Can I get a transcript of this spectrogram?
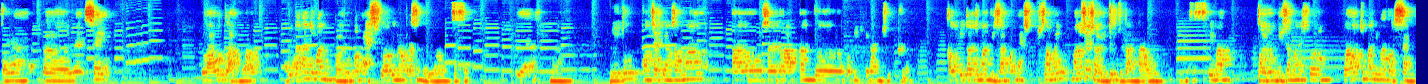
kayak eh, let's say laut lah, laut. Kita kan cuma baru mengeksplor 5% dari laut kita. ya, Nah, yaitu konsep yang sama kalau saya terapkan ke pemikiran juga. Kalau kita cuma bisa mengeksplor, selama ini manusia sudah hidup jutaan tahun. Lima, baru bisa mengeksplor laut cuma 5 persen.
